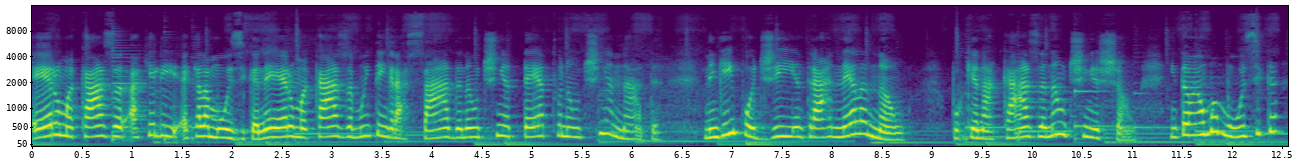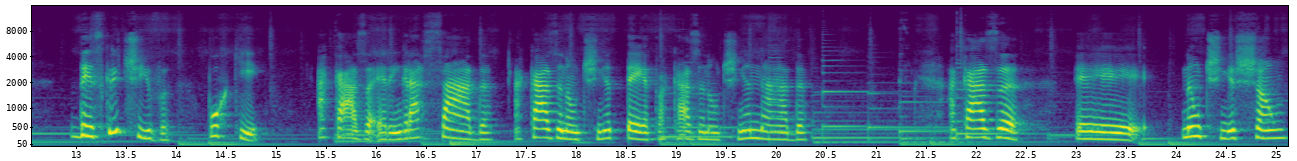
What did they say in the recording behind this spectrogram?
era uma casa, aquele, aquela música, né? Era uma casa muito engraçada, não tinha teto, não tinha nada. Ninguém podia entrar nela, não, porque na casa não tinha chão. Então é uma música descritiva, porque a casa era engraçada, a casa não tinha teto, a casa não tinha nada a casa é, não tinha chão,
